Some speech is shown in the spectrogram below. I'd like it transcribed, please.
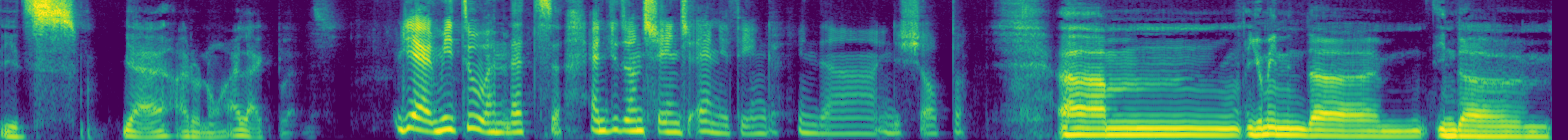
it's yeah i don't know i like plants yeah, me too. And that's and you don't change anything in the in the shop. Um, you mean in the in the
